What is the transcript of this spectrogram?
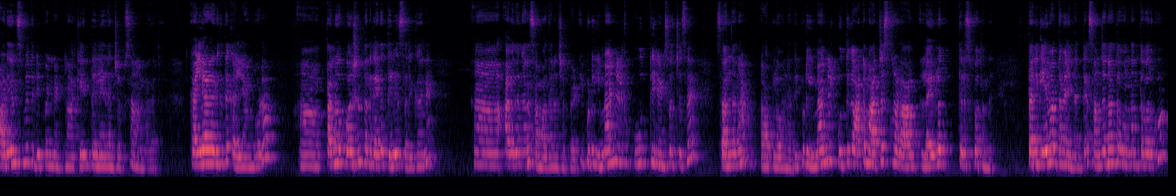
ఆడియన్స్ మీద డిపెండెంట్ నాకేం తెలియదు అని చెప్పేసి అని అన్నదట. కళ్యాణ్ అడిగితే కళ్యాణ్ కూడా తన పొజిషన్ తనకైతే తెలియదు సరిగ్గానే. ఆ, విధంగానే సమాధానం చెప్పాడు. ఇప్పుడు ఇమాన్యుల్కి పూర్తి హింట్స్ వచ్చేసే సంజన టాప్లో ఉన్నది. ఇప్పుడు ఇమాన్యుల్ పూర్తిగా ఆట మార్చేసుకున్నాడు ఆ లైవ్లో తెలిసిపోతుంది. తనకి ఏమర్థమైందంటే సంజనాతో ఉన్నంత వరకు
